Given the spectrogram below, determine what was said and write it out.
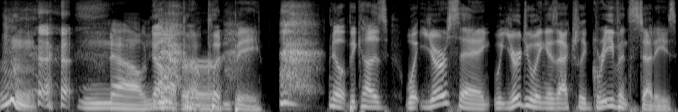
Hmm. No, No, never. no, couldn't be. No, because what you're saying, what you're doing is actually grievance studies.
